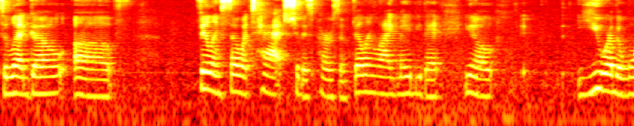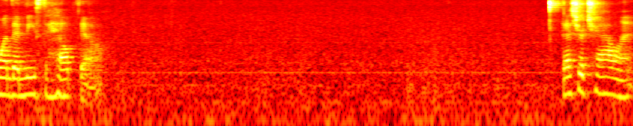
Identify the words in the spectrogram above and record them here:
to let go of feeling so attached to this person, feeling like maybe that, you know, you are the one that needs to help them. That's your challenge.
